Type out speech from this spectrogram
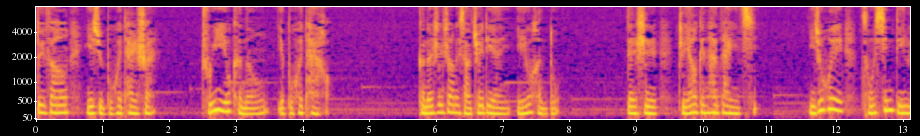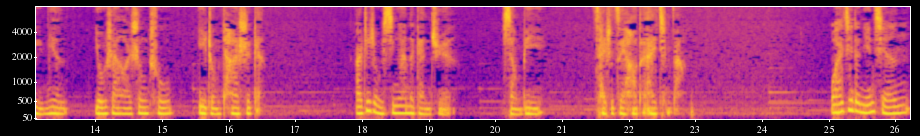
对方也许不会太帅，厨艺有可能也不会太好，可能身上的小缺点也有很多，但是只要跟他在一起，你就会从心底里面油然而生出一种踏实感，而这种心安的感觉，想必才是最好的爱情吧。我还记得年前，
